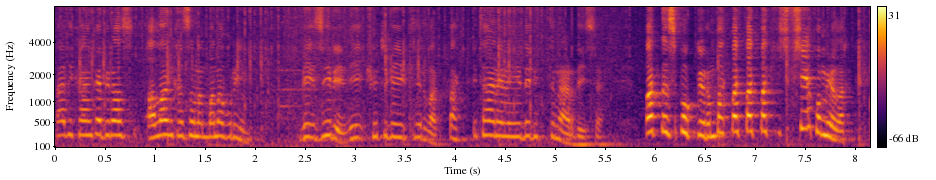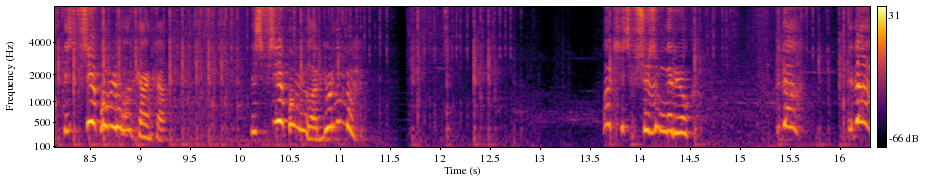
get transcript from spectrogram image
Hadi kanka biraz alan kazanın bana vurayım. Ve Zeri ve kötü wave'leri var. Bak bir tane wave de bitti neredeyse. Bak nasıl pokluyorum. Bak bak bak bak hiçbir şey yapamıyorlar. Hiçbir şey yapamıyorlar kanka. Hiçbir şey yapamıyorlar gördün mü? Bak hiçbir çözümleri yok. Bir daha. Bir daha.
